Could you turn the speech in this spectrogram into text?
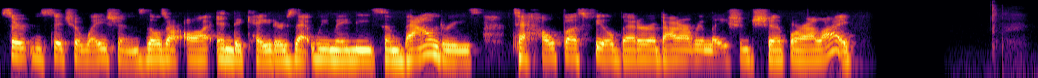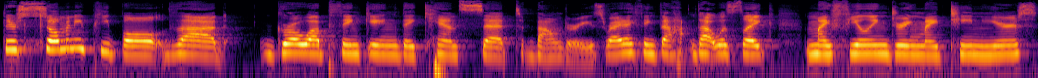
certain situations, those are all indicators that we may need some boundaries to help us feel better about our relationship or our life. There's so many people that grow up thinking they can't set boundaries, right? I think that that was like my feeling during my teen years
